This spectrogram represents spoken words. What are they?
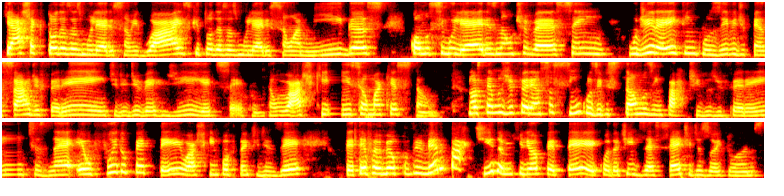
que acha que todas as mulheres são iguais, que todas as mulheres são amigas, como se mulheres não tivessem o direito, inclusive, de pensar diferente, de divergir, etc. Então, eu acho que isso é uma questão. Nós temos diferenças, sim, inclusive estamos em partidos diferentes, né? Eu fui do PT, eu acho que é importante dizer, PT foi o meu primeiro partido, eu me filiei ao PT quando eu tinha 17, 18 anos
